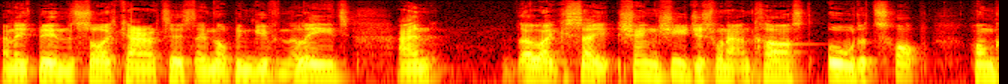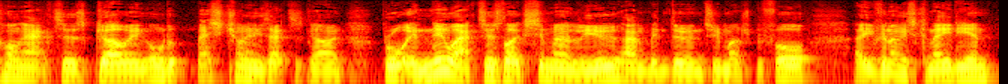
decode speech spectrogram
and they've been the side characters, they've not been given the leads, and uh, like I say, Shang Chi just went out and cast all the top Hong Kong actors going, all the best Chinese actors going, brought in new actors like Simu Liu, hadn't been doing too much before, uh, even though he's Canadian,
